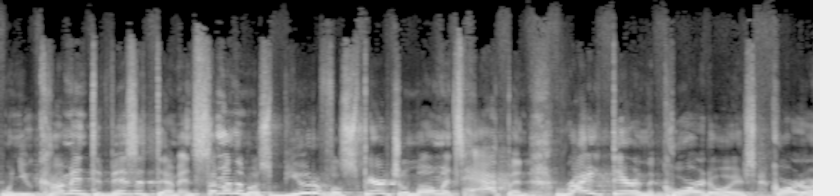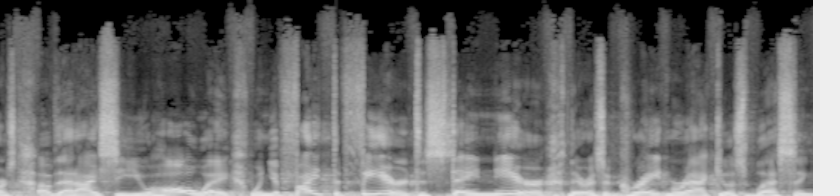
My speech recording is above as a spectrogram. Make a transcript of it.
when you come in to visit them. And some of the most beautiful spiritual moments happen right there in the corridors, corridors of that ICU hallway. When you fight the fear to stay near, there is a great miraculous blessing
